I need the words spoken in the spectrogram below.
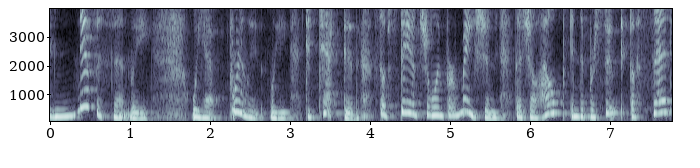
magnificently. We have brilliantly detected substantial information that shall help in the pursuit of said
